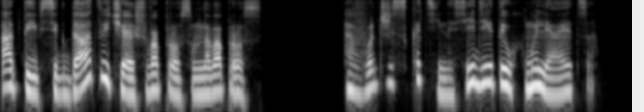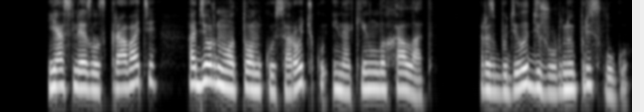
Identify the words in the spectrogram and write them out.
А ты всегда отвечаешь вопросом на вопрос. А вот же скотина сидит и ухмыляется. Я слезла с кровати, одернула тонкую сорочку и накинула халат. Разбудила дежурную прислугу.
